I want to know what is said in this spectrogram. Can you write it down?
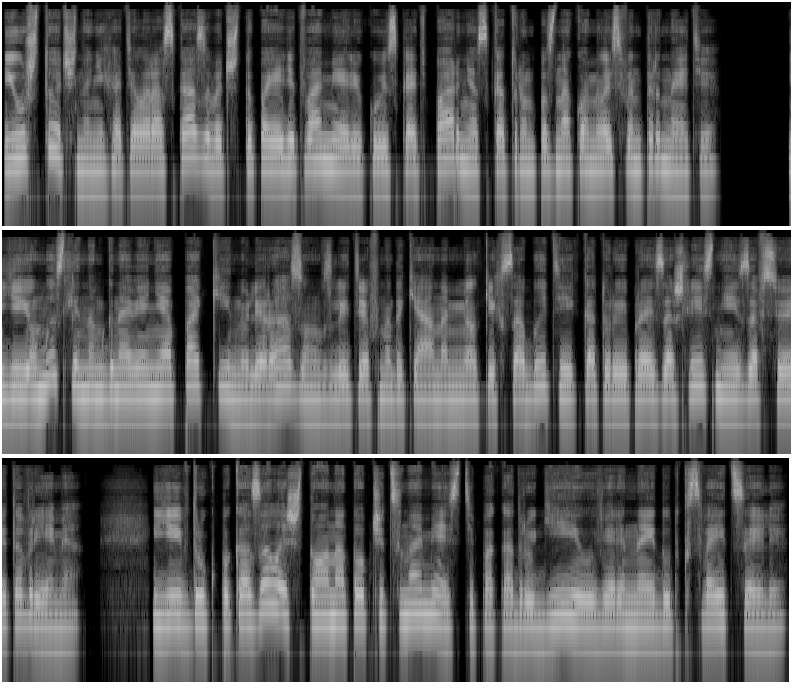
И уж точно не хотела рассказывать, что поедет в Америку искать парня, с которым познакомилась в интернете. Ее мысли на мгновение покинули разум, взлетев над океаном мелких событий, которые произошли с ней за все это время. Ей вдруг показалось, что она топчется на месте, пока другие уверенно идут к своей цели.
